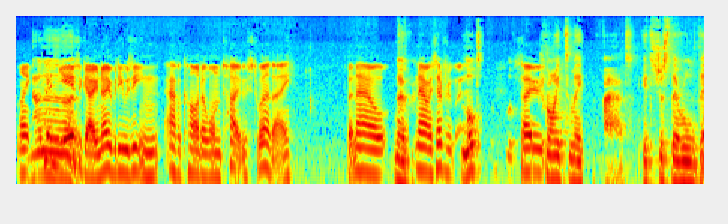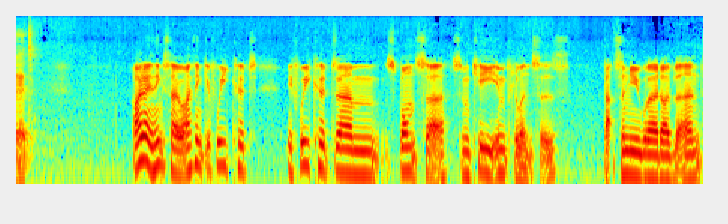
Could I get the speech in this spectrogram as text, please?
like No, no, ten no, years ago, nobody was eating avocado on toast, were they? But now, No, now it's everywhere. lots of people So- tried to make it bad. It's just they're all dead. I don't think so. I think if we could, if we could um, sponsor some key influencers, that's a new word I've learned.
